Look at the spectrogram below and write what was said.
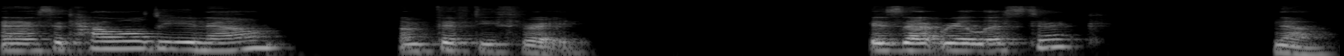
And I said, How old are you now? I'm 53. Is that realistic? No.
